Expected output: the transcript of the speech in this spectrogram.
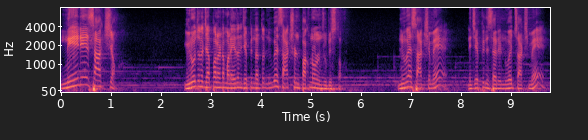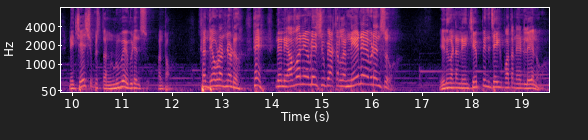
నేనే సాక్ష్యం. ఈ రోజులో చెప్పాలంటే మనం ఏదైనా చెప్పినంత నువ్వే సాక్ష్యం పక్కన చూపిస్తాం. నువ్వే సాక్ష్యమే నేను చెప్పింది సరే నువ్వే సాక్ష్యమే. నేను చేసి చూపిస్తాను నువ్వే ఎవిడెన్స్ అంటాం. కానీ దేవుడు అంటున్నాడు హే నేను ఎవరిని ఎవిడెన్స్ చూపించక్కర్లే నేనే ఎవిడెన్స్ ఎందుకంటే నేను చెప్పింది చేయకపోతే నేను లేను.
